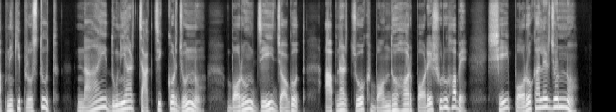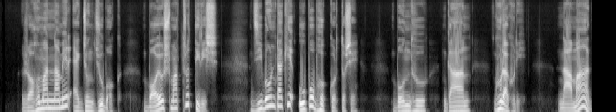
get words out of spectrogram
আপনি কি প্রস্তুত? না এই দুনিয়ার চাকচিক্যর জন্য, বরং যেই জগৎ আপনার চোখ বন্ধ হওয়ার পরে শুরু হবে, সেই পরকালের জন্য। রহমান নামের একজন যুবক, বয়স মাত্র তিরিশ। জীবনটাকে উপভোগ করত সে। বন্ধু, গান, ঘোরাঘুরি। নামাজ?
